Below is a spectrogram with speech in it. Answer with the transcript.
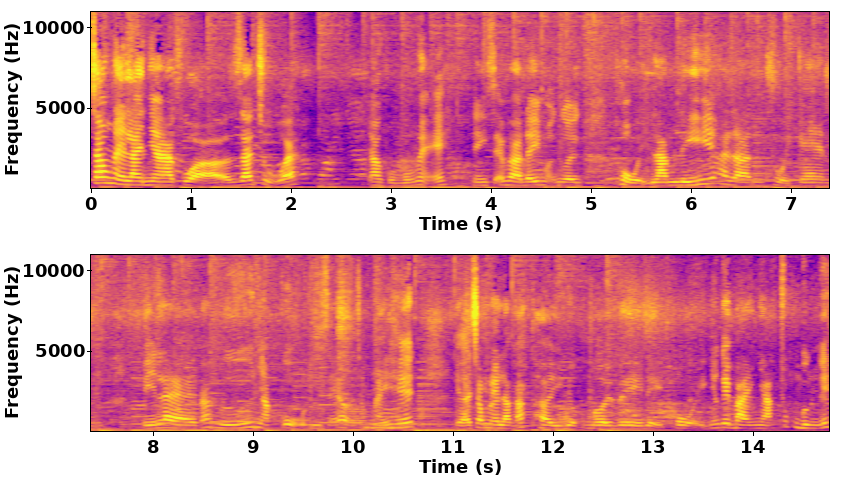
trong này là nhà của gia chủ ấy nhà của bố mẹ thì sẽ vào đây mọi người thổi làm lý hay là thổi kèn. Ý là các thứ nhạc cụ thì sẽ ở trong này ừ. hết. Thì ở trong này là các thầy được mời về để thổi những cái bài nhạc chúc mừng ấy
